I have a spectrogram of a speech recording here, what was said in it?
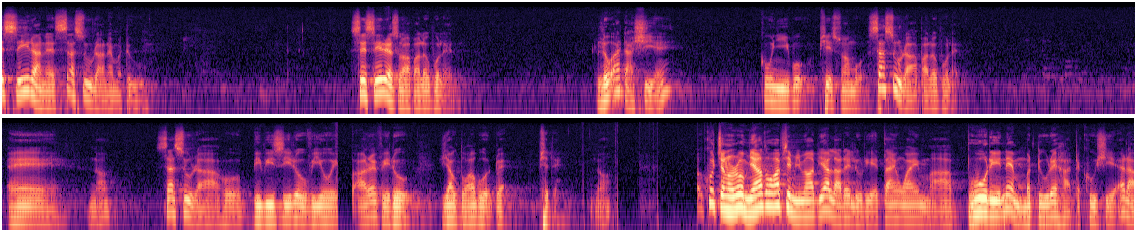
စ်ဆေးတာနဲ့ဆက်စုတာနဲ့မတူဘူးစစ်ဆေးတယ်ဆိုတာဘာလို့ဖို့လဲလိုအပ်တာရှိရင်ကိုညီဖို့ဖြည့်စွမ်းဖို့ဆက်စုတာဘာလို့ဖို့လဲအဲနော် ဆက်စုတာဟို BBC တို့ VOA RFA တို့ရောက်သွားဖို့အတွက်ဖြစ်တယ်နော်အခုကျွန်တော်တို့များသောအားဖြင့်မြန်မာပြည်လာတဲ့လူတွေအတိုင်းဝိုင်းမှာဘိုးတွေနဲ့မတူတဲ့ဟာတစ်ခုရှိတယ်အဲ့ဒါ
